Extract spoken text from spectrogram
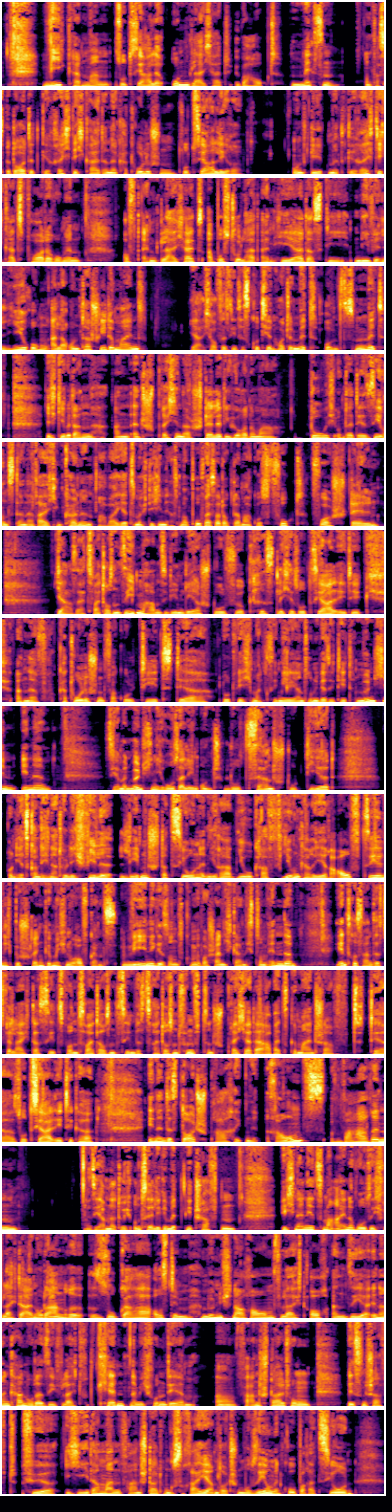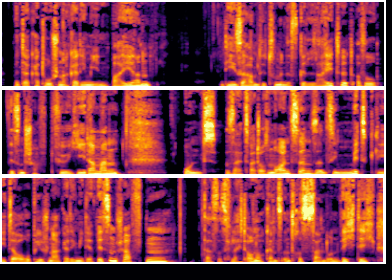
Wie kann man soziale Ungleichheit überhaupt messen? Und was bedeutet Gerechtigkeit in der katholischen Soziallehre? Und geht mit Gerechtigkeitsforderungen oft ein Gleichheitsapostolat einher, das die Nivellierung aller Unterschiede meint. Ja, ich hoffe, Sie diskutieren heute mit uns mit. Ich gebe dann an entsprechender Stelle die Hörernummer durch, unter der Sie uns dann erreichen können. Aber jetzt möchte ich Ihnen erstmal Professor Dr. Markus Vogt vorstellen. Ja, seit 2007 haben Sie den Lehrstuhl für christliche Sozialethik an der Katholischen Fakultät der Ludwig-Maximilians-Universität München inne. Sie haben in München, Jerusalem und Luzern studiert und jetzt könnte ich natürlich viele Lebensstationen in ihrer Biografie und Karriere aufzählen. Ich beschränke mich nur auf ganz wenige, sonst kommen wir wahrscheinlich gar nicht zum Ende. Interessant ist vielleicht, dass sie von 2010 bis 2015 Sprecher der Arbeitsgemeinschaft der Sozialethiker innen des deutschsprachigen Raums waren. Sie haben natürlich unzählige Mitgliedschaften. Ich nenne jetzt mal eine, wo sich vielleicht der eine oder andere sogar aus dem Münchner Raum vielleicht auch an Sie erinnern kann oder Sie vielleicht kennt, nämlich von der äh, Veranstaltung Wissenschaft für jedermann, Veranstaltungsreihe am Deutschen Museum in Kooperation mit der Katholischen Akademie in Bayern. Diese haben Sie zumindest geleitet, also Wissenschaft für jedermann. Und seit 2019 sind sie Mitglied der Europäischen Akademie der Wissenschaften. Das ist vielleicht auch noch ganz interessant und wichtig.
